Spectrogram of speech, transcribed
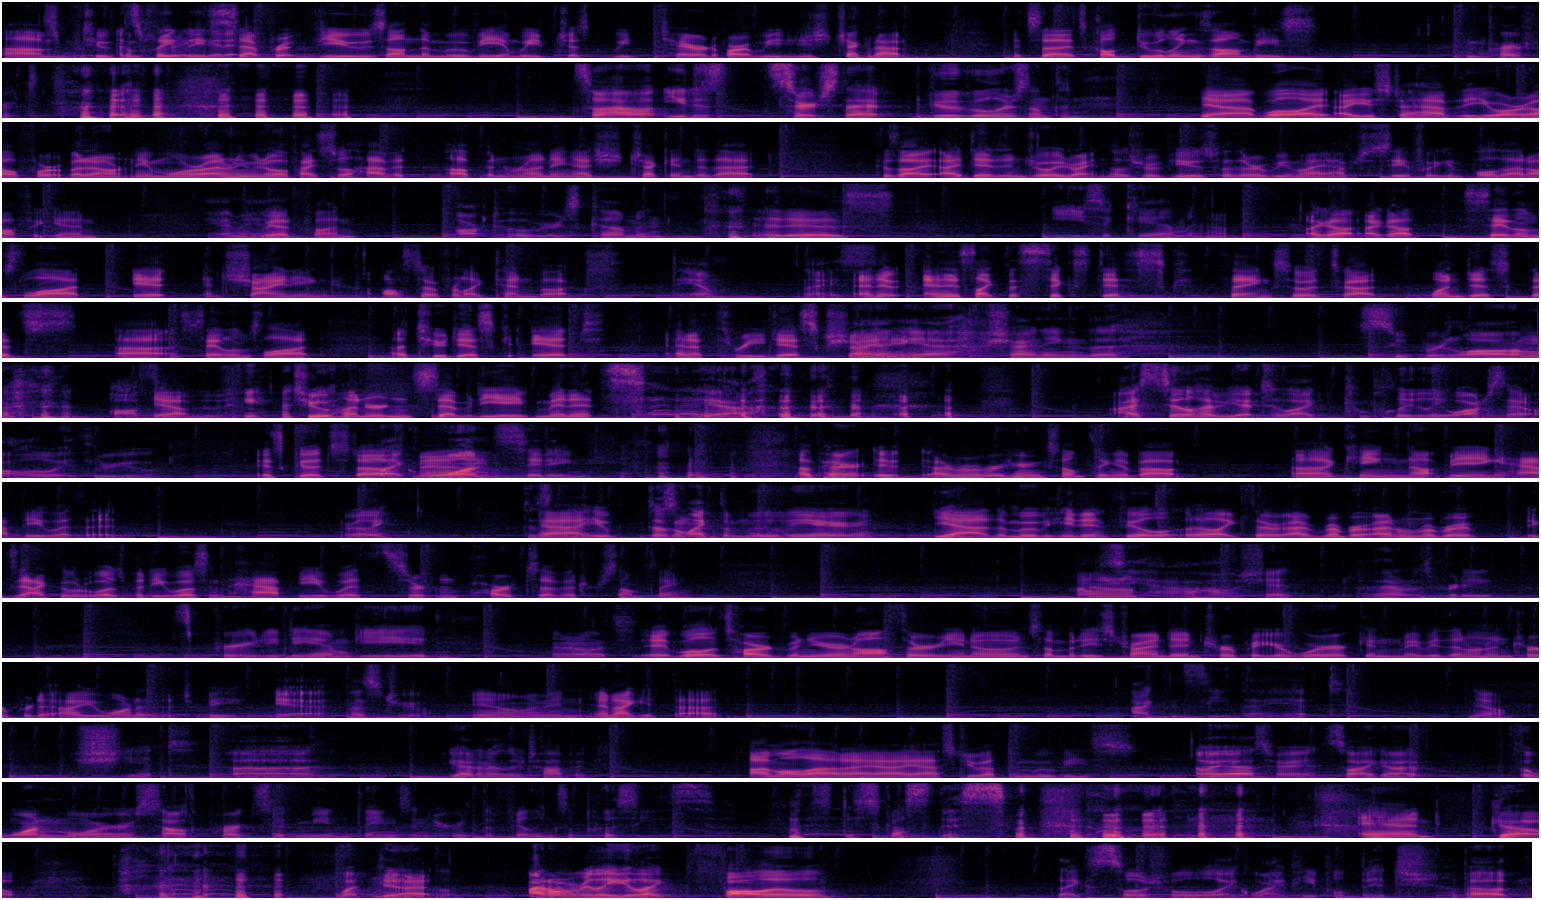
Um, two that's completely separate views on the movie, and we just we tear it apart. We should check it out. It's uh, it's called Dueling Zombies. Perfect. so how you just search that Google or something? Yeah, well, I, I used to have the URL for it, but I don't anymore. I don't even know if I still have it up and running. I should check into that because I, I did enjoy writing those reviews with her. We might have to see if we can pull that off again. Yeah, man. We had fun. October is coming. it is. Easy coming. Yep. I got I got Salem's Lot, It, and Shining also for like ten bucks. Damn. Nice. And it and it's like the six disc thing. So it's got one disc that's uh, Salem's Lot, a two disc It, and a three disc Shining. then, yeah, Shining the super long, awesome Yep. movie. 278 minutes. yeah. I still have yet to like completely watch that all the way through, It's good stuff. like man. one sitting. Apparently, I remember hearing something about uh, King not being happy with it. really? Doesn't Yeah, like, he- doesn't like the movie, or Yeah, the movie. He didn't feel uh, like there. I remember. I don't remember exactly what it was, but he wasn't happy with certain parts of it or something. I don't, I don't see how. Shit, I thought it was pretty. It's pretty damn good. I don't know. It's it, well, it's hard when you're an author, you know, and somebody's trying to interpret your work, and maybe they don't interpret it how you wanted it to be. Yeah, that's true. You know, I mean, and I get that. I can see that. Yeah, Shit. Uh, you got another topic? I'm all out. I, I asked you about the movies. Oh yeah, that's right. So I got the one more. South Park said mean things and hurt the feelings of pussies. Let's discuss this. And go. what? Mean, Yeah, I don't really like follow like social like why people bitch about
